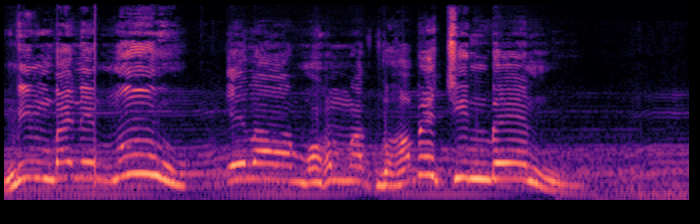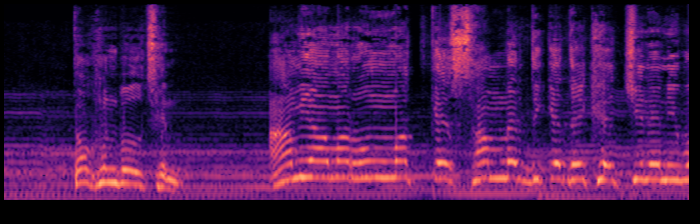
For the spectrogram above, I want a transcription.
মিমবাইনে নু এলা মোহাম্মদ ভাবে চিনবেন। তখন বলছেন, আমি আমার উম্মতকে সামনের দিকে দেখে চিনে নিব।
